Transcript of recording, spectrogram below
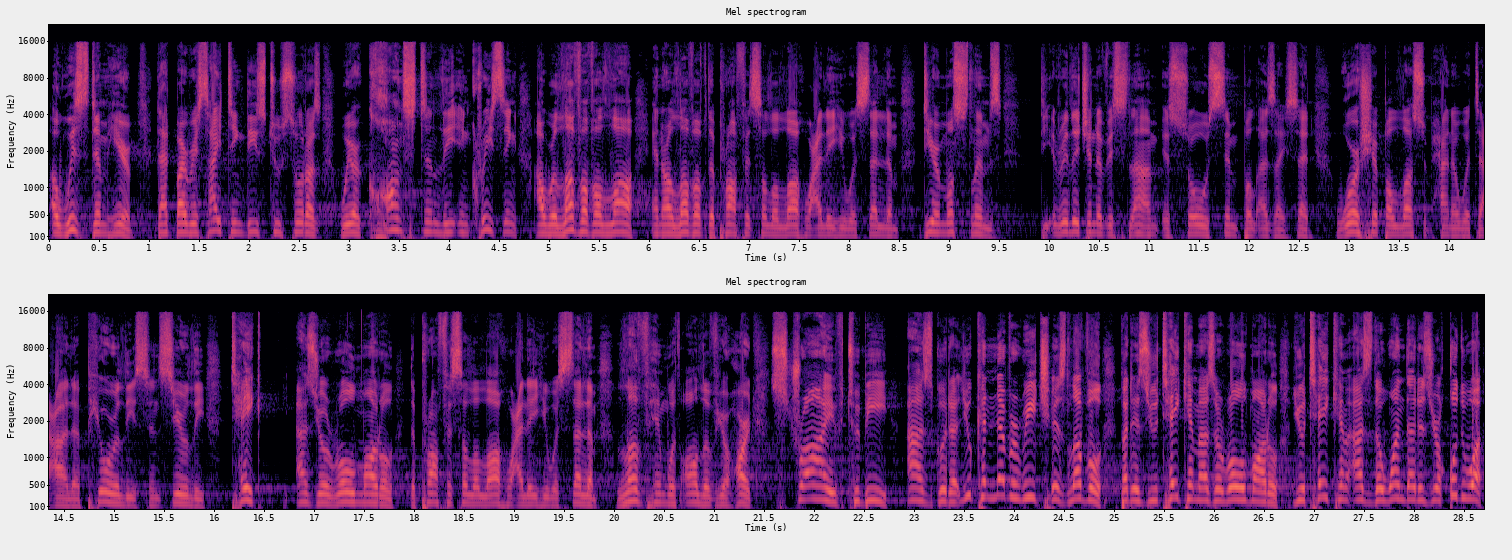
a wisdom here, that by reciting these two surahs, we are constantly increasing our love of Allah and our love of the Prophet sallallahu alaihi wasallam. Dear Muslims, the religion of Islam is so simple as I said. Worship Allah subhanahu wa ta'ala purely, sincerely. Take as your role model, the Prophet wasallam. Love him with all of your heart. Strive to be as good as you can never reach his level, but as you take him as a role model, you take him as the one that is your qudwa,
